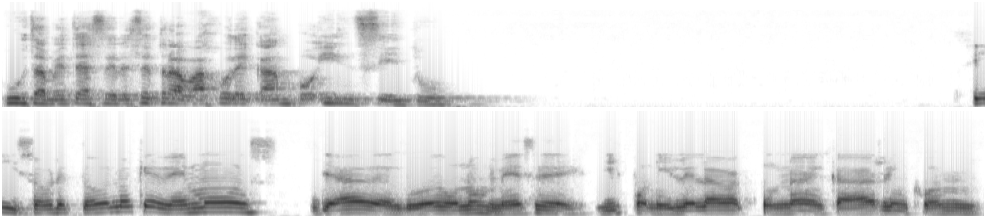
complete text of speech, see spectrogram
justamente a hacer ese trabajo de campo in situ? Sí, sobre todo lo que vemos ya luego de unos meses disponible la vacuna en cada rincón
